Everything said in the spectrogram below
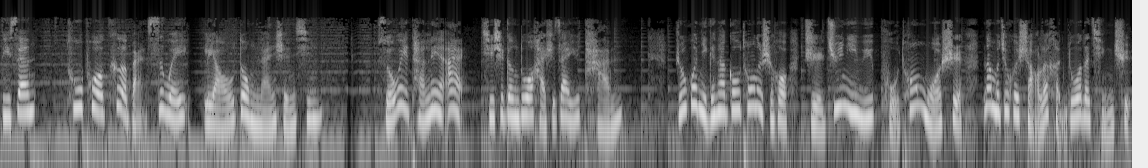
第三。突破刻板思维，撩动男神心。所谓谈恋爱，其实更多还是在于谈。如果你跟他沟通的时候只拘泥于普通模式，那么就会少了很多的情趣。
